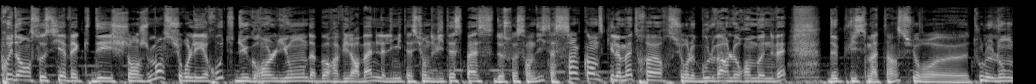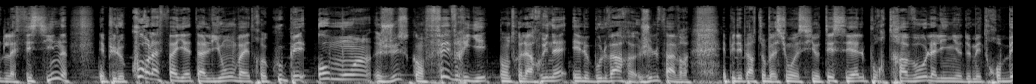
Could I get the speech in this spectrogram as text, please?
Prudence aussi avec des changements sur les routes du Grand Lyon. D'abord à Villeurbanne, la limitation de vitesse passe de 70 à 50 km heure sur le boulevard Laurent Bonnevet depuis ce matin sur euh, tout le long de la Et puis le cours Lafayette à Lyon va être coupé au moins jusqu'en février entre la Runet et le boulevard Jules Favre. Et puis des perturbations aussi au TCL pour travaux. La ligne de métro B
